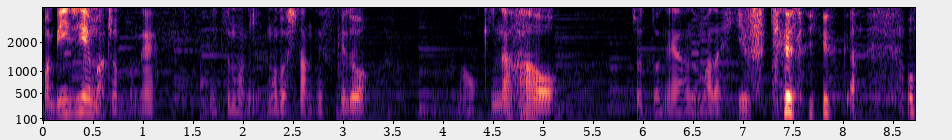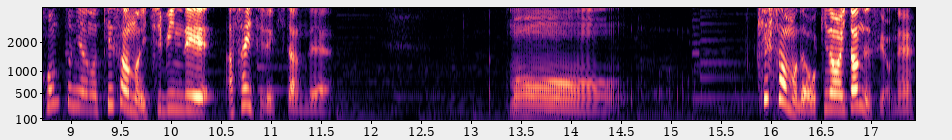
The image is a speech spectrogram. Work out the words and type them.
まあ、BGM はちょっとねいつもに戻したんですけど、まあ、沖縄をちょっとねあのまだ引きずってるというか本当にあの今朝の1便で朝一で来たんでもう今朝まで沖縄いたんですよね。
